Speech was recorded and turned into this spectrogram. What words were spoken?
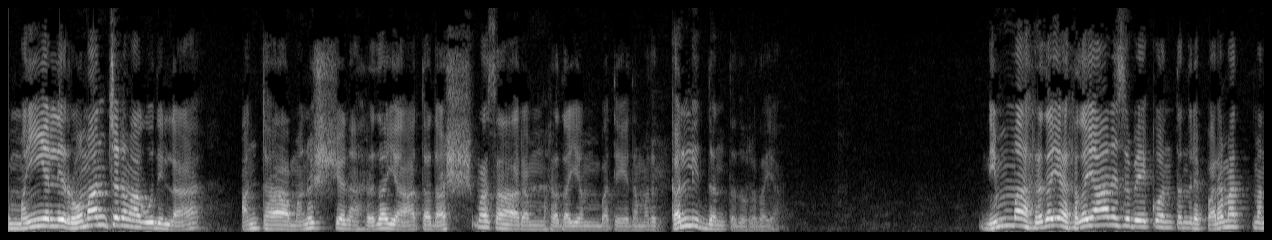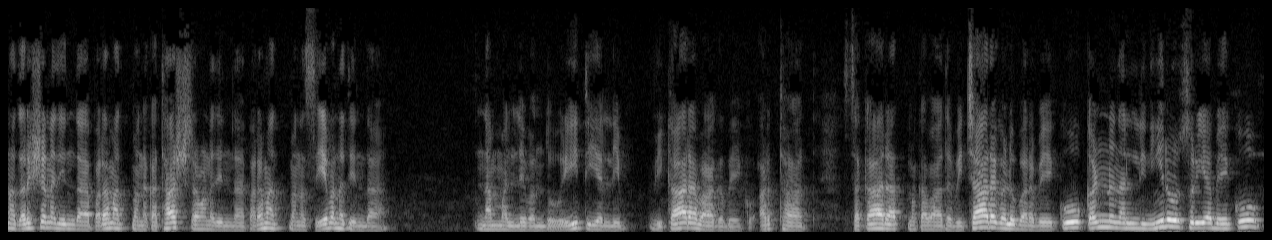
ಮೈಯಲ್ಲಿ ರೋಮಾಂಚನವಾಗುವುದಿಲ್ಲ, ಅಂತಹ ಮನುಷ್ಯನ ಹೃದಯ ತದಶ್ಮಸಾರಂ ಹೃದಯಂಬತೇದಂ ಅದು ಕಲ್ಲಿದ್ದಂಥದ್ದು ಹೃದಯ. ನಿಮ್ಮ ಹೃದಯ ಹೃದಯಾನಿಸಬೇಕು ಅಂತಂದರೆ ಪರಮಾತ್ಮನ ದರ್ಶನದಿಂದ, ಪರಮಾತ್ಮನ ಕಥಾಶ್ರವಣದಿಂದ, ಪರಮಾತ್ಮನ ಸೇವನದಿಂದ ನಮ್ಮಲ್ಲಿ ಒಂದು ರೀತಿಯಲ್ಲಿ ವಿಕಾರವಾಗಬೇಕು. ಅರ್ಥಾತ್ ಸಕಾರಾತ್ಮಕವಾದ ವಿಚಾರಗಳು ಬರಬೇಕು, ಕಣ್ಣಿನಲ್ಲಿ ನೀರು ಸುರಿಯಬೇಕು,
